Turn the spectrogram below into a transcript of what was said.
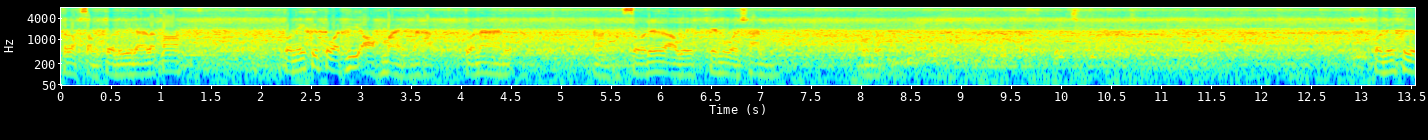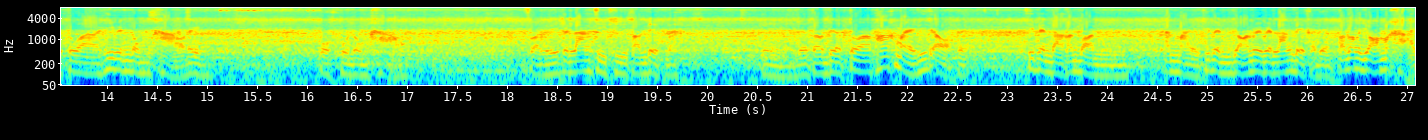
สำหรับสองตัวนี้นะ แล้วก็ตัวนี้คือตัวที่ออกใหม่นะครับ ตัวหน้านี้โซเดอร์อเวกเคนเวอร์ชันตัวนี้คือตัวที่เป็นนมขาวเองโกคูนมขาว ส่วนอันนี้เป็นร่าง GT ตอนเด็กนะเดี๋ยวตอนเดี๋ยวตัวภาคใหม่ที่จะออกเนี่ยที่เป็นดาร์กบอล อันใหม่ที่เป็นย้อนไปเป็นร่างเด็กอะเดี๋ยวก็ต้องย้อนมาขาย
